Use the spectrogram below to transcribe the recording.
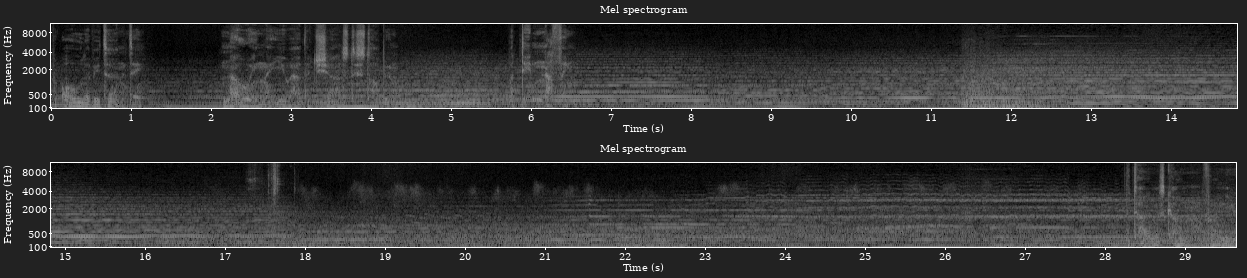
for all of eternity, knowing that you had the chance to stop him, but did nothing? Has come for a new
